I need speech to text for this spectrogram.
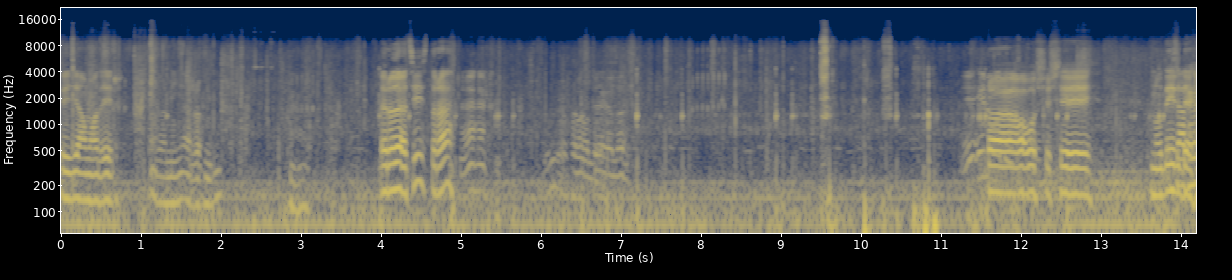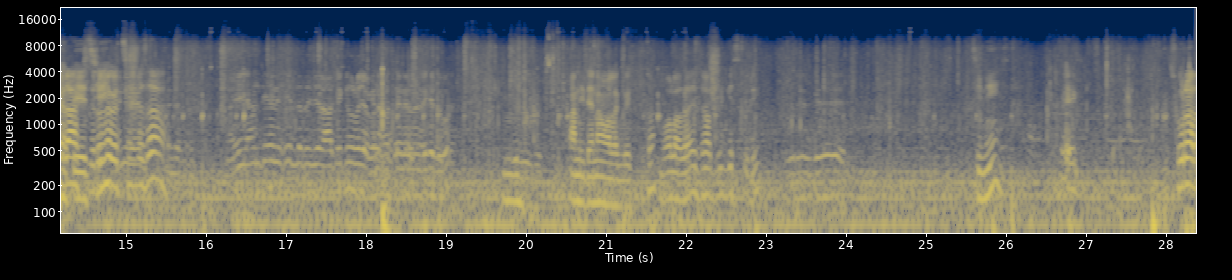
এই যে আমাদের রনি আর রনি। এই রোজা আছিস তোরা? হ্যাঁ হ্যাঁ। আমরা অবশেষে নদীর দেখা পেয়েছি। পানিতে নামা লাগবে একটু তো। বলা যায় যা জিজ্ঞেস করি। চিনি? সুরার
